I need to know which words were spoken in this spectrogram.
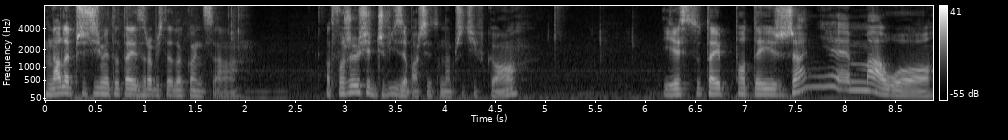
No ale przyszliśmy tutaj zrobić to do końca. Otworzyły się drzwi, zobaczcie tu naprzeciwko. Jest tutaj podejrzanie mało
